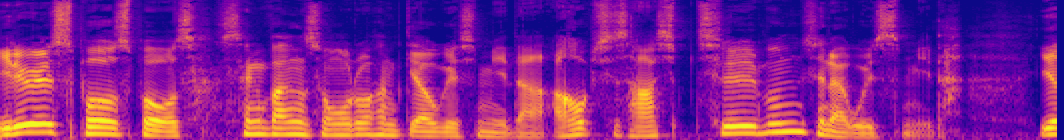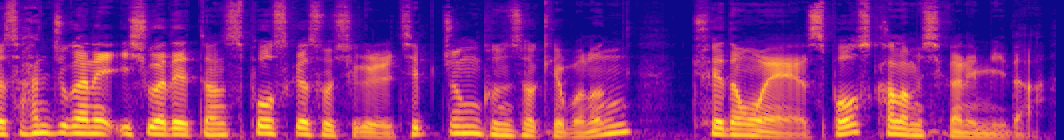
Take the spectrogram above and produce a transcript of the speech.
일요일 스포츠 스포츠 생방송으로 함께하고 계십니다. 9시 47분 지나고 있습니다. 이어서 한 주간의 이슈가 됐던 스포츠계 소식을 집중 분석해보는 최동호의 스포츠 칼럼 시간입니다.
